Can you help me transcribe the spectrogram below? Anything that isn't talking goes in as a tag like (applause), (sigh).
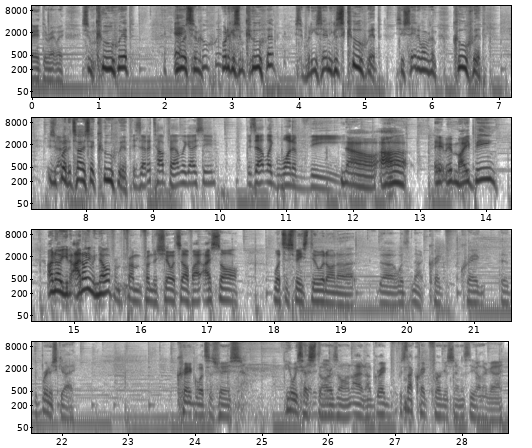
say it the right way, some Cool Whip. You want (laughs) some? Cool You want to get some Cool Whip? He said, "What are you saying?" He goes, "Cool Whip." So he say it one more time. Cool Whip. Like, that "What?" a- It's how I said Cool Whip. Is that a top Family Guy scene? Is that like one of the? No, uh, it, it might be. Oh no, you know, I don't even know it from from from the show itself. I, I saw what's his face do it on a uh, was not Craig Craig the, the British guy. Craig, what's his face? He always has stars on. I don't know. Greg. It's not Craig Ferguson. It's the other guy.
